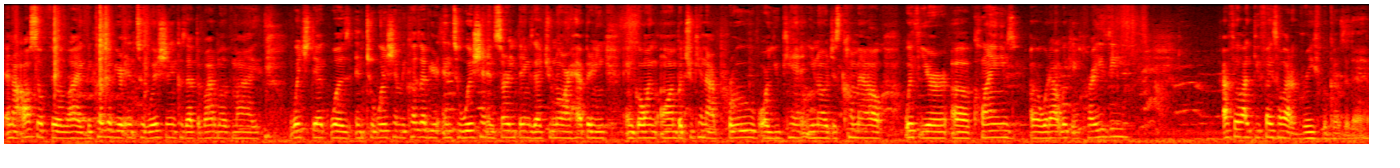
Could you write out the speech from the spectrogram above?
And I also feel like because of your intuition, because at the bottom of my witch deck was intuition because of your intuition and certain things that you know are happening and going on but you cannot prove or you can't you know just come out with your uh, claims uh, without looking crazy i feel like you face a lot of grief because of that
